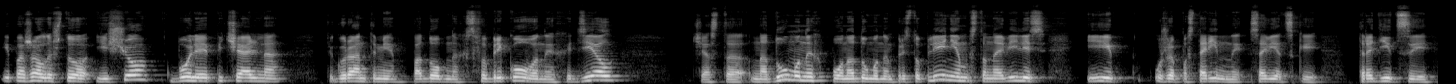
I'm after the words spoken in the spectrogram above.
И, пожалуй, что еще более печально, фигурантами подобных сфабрикованных дел, часто надуманных по надуманным преступлениям, становились и уже по старинной советской традиции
